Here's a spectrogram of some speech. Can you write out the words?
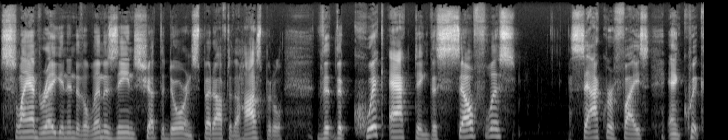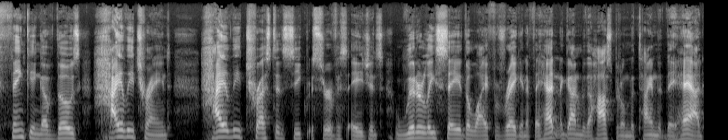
slammed Reagan into the limousine, shut the door, and sped off to the hospital. The, the quick acting, the selfless sacrifice, and quick thinking of those highly trained, highly trusted Secret Service agents literally saved the life of Reagan. If they hadn't gotten to the hospital in the time that they had,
